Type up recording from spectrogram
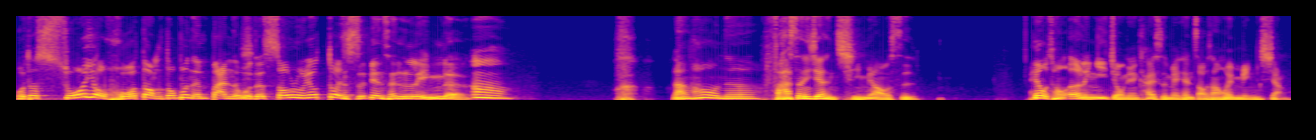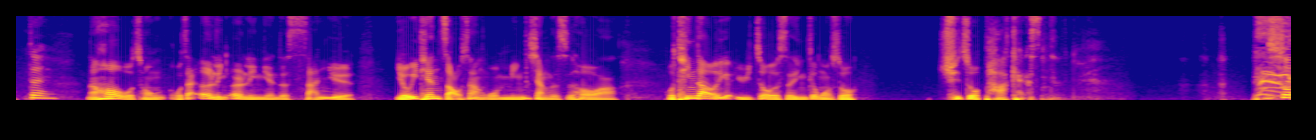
我的所有活动都不能办了，我的收入又顿时变成零了。嗯。然后呢，发生一件很奇妙的事，因为我从二零一九年开始，每天早上会冥想。对。然后我从我在二零二零年的三月有一天早上，我冥想的时候啊，我听到一个宇宙的声音跟我说：“去做 podcast。”你说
